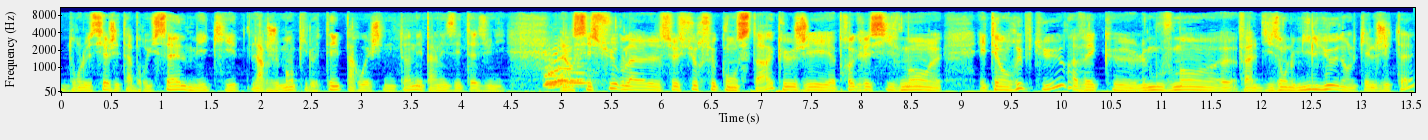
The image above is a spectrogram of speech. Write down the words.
dont le siège est à Bruxelles, mais qui est largement piloté par Washington et par les États-Unis. Alors c'est sur, ce constat que j'ai progressivement euh, été en rupture avec euh, le mouvement, euh, enfin disons le milieu dans lequel j'étais,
